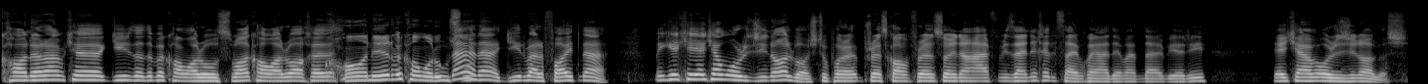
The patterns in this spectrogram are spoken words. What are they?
کانر هم که گیر داده به کامارو عثمان. کامارو آخه کانر به کامارو نه نه گیر برای fight نه. میگه که یکم اورجینال باش تو پر- press conference و اینا حرف می‌زنی خیلی سعی می‌کنی ادای من در بیاری. یکم اوریجینال باش.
